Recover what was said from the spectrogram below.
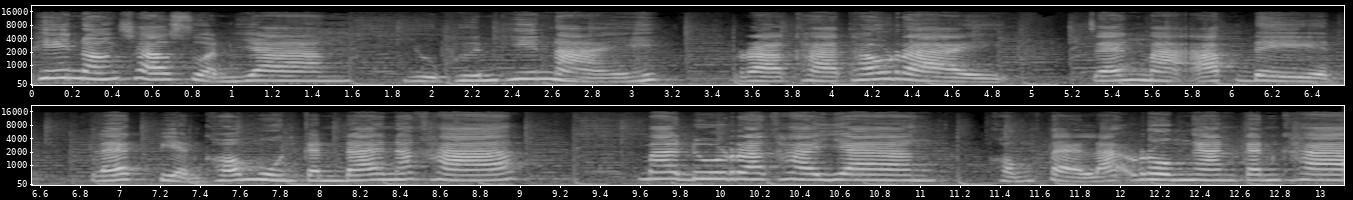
พี่น้องชาวสวนยางอยู่พื้นที่ไหน ราคาเท่าไหร่ แจ้งมาอัปเดต แลกเปลี่ยนข้อมูลกันได้นะคะ มาดูราคายางของแต่ละโรงงานกันค่ะ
